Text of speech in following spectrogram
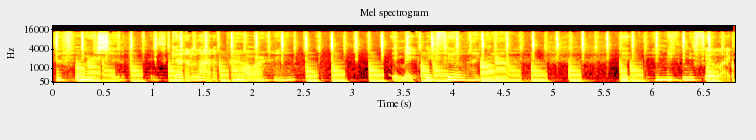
the force, it, it's got a lot of power and it, it makes me feel like, uh, it, it makes me feel like.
